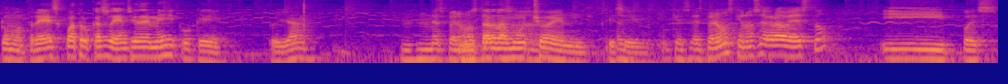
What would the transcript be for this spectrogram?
como 3, 4 casos allá en Ciudad de México que pues ya Ujú, esperemos no que tarda se- mucho en que se... que se- esperemos que no se agrave esto. Y pues,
